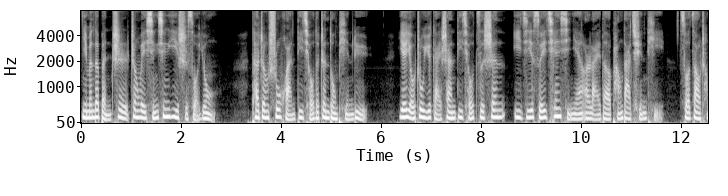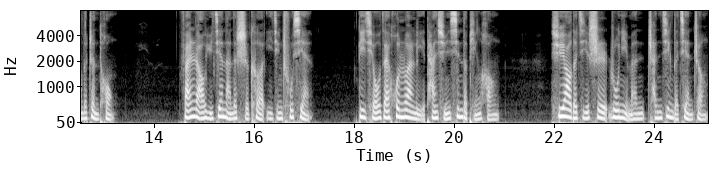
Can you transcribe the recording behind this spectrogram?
你们的本质正为行星意识所用，它正舒缓地球的振动频率，也有助于改善地球自身以及随千禧年而来的庞大群体所造成的阵痛。烦扰与艰难的时刻已经出现，地球在混乱里探寻新的平衡。需要的即是如你们沉静的见证。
